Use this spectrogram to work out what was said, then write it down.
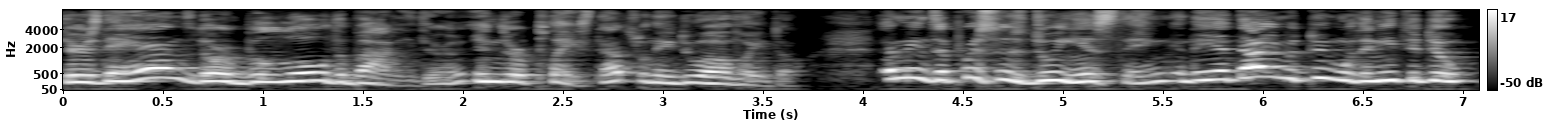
There's the hands that are below the body, they're in their place. That's when they do avodah. That means a person is doing his thing and the yadayim are doing what they need to do.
